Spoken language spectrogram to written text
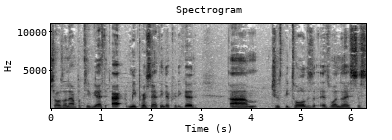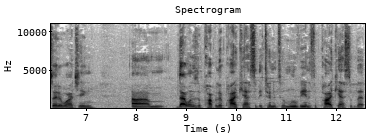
shows on Apple TV. I, th- I me personally, I think they're pretty good. Um, Truth Be Told is, is one that I just started watching. Um, that one is a popular podcast that they turned into a movie, and it's a podcast of that.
